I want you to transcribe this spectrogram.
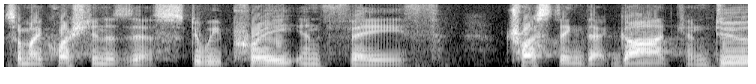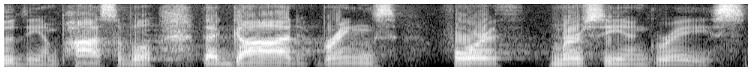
So, my question is this Do we pray in faith, trusting that God can do the impossible, that God brings forth mercy and grace?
